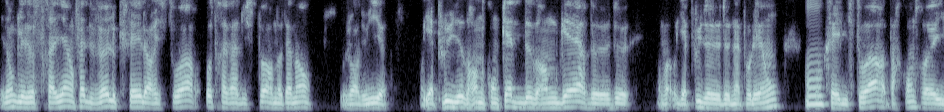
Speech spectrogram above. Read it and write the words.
Et donc les Australiens en fait veulent créer leur histoire au travers du sport, notamment aujourd'hui. Il n'y a plus de grandes conquêtes, de grandes guerres, de, de il n'y a plus de, de Napoléon Mmh. pour créer l'histoire. Par contre, euh,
